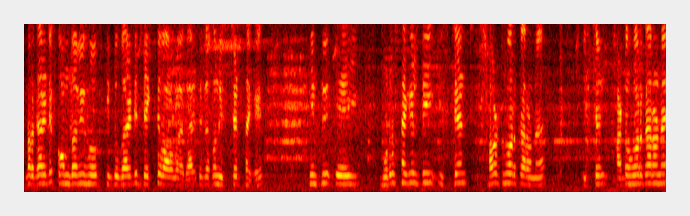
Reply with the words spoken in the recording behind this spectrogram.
আপনার গাড়িটি কম দামি হোক, কিন্তু গাড়িটি দেখতে ভালো লাগে। গাড়িটি যখন স্ট্রেট থাকে, কিন্তু এই মোটরসাইকেলটি স্ট্যান্ড শর্ট হওয়ার কারণে, স্ট্যান্ড খাটো হওয়ার কারণে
